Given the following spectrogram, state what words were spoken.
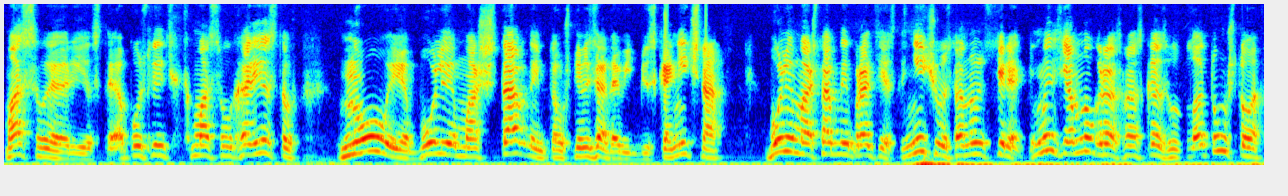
массовые аресты, а после этих массовых арестов новые, более масштабные, потому что нельзя давить бесконечно, более масштабные протесты. Нечего становится терять. Понимаете, я много раз рассказывал о том, что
